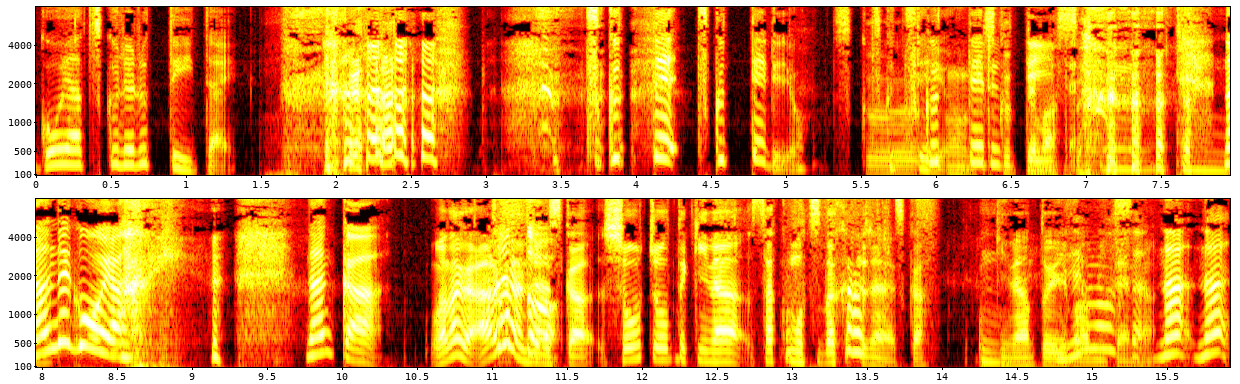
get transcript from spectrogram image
ゴーヤ作れるって言いたい。作って、作ってるよ。作作ってる作ってるって言いたいす。うんなんでゴーヤ なんか、まあなんかあれなんじゃないですか象徴的な作物だからじゃないですかうん沖縄といえばみたいなさ、な、な、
